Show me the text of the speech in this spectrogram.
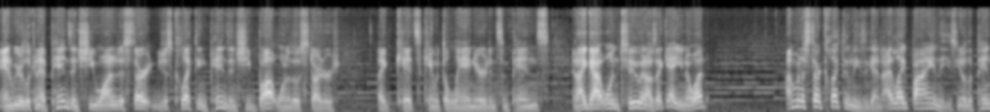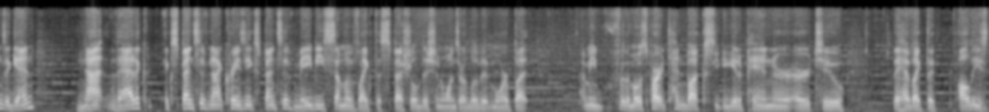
and we were looking at pins and she wanted to start just collecting pins and she bought one of those starter like kits came with the lanyard and some pins. And I got one too and I was like yeah you know what? I'm to start collecting these again. I like buying these. You know the pins again not that expensive not crazy expensive maybe some of like the special edition ones are a little bit more but I mean for the most part 10 bucks you could get a pin or, or two they have like the all these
